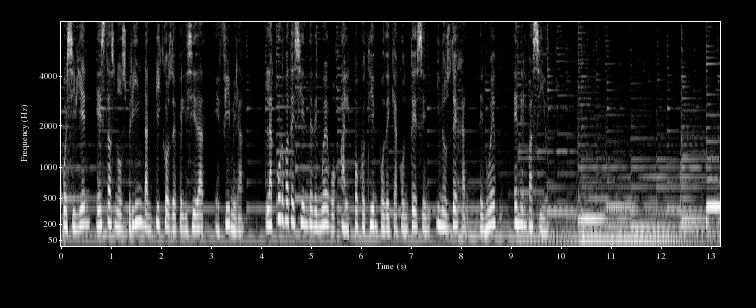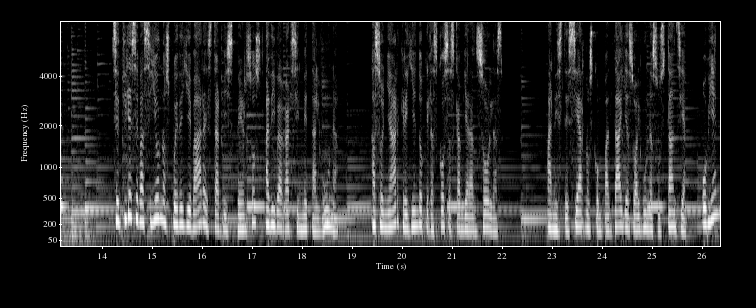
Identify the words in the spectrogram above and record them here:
Pues si bien éstas nos brindan picos de felicidad efímera, la curva desciende de nuevo al poco tiempo de que acontecen y nos dejan de nuevo en el vacío. Sentir ese vacío nos puede llevar a estar dispersos, a divagar sin meta alguna, a soñar creyendo que las cosas cambiarán solas, anestesiarnos con pantallas o alguna sustancia, o bien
